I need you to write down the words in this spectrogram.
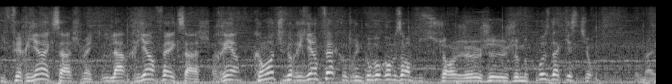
Il fait rien avec sa H mec, il a rien fait avec sa H, rien Comment tu peux rien faire contre une combo comme ça en plus? Genre je, je, je me pose la question Dommage.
